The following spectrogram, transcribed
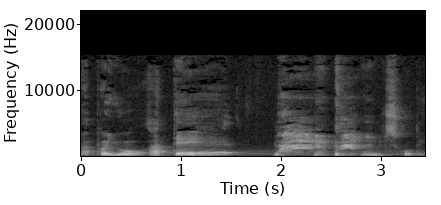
Apanhou até. Desculpe.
